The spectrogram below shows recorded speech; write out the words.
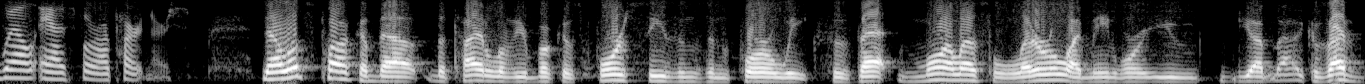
well as for our partners. Now let's talk about the title of your book is Four Seasons in Four Weeks. Is that more or less literal? I mean, were you because I've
